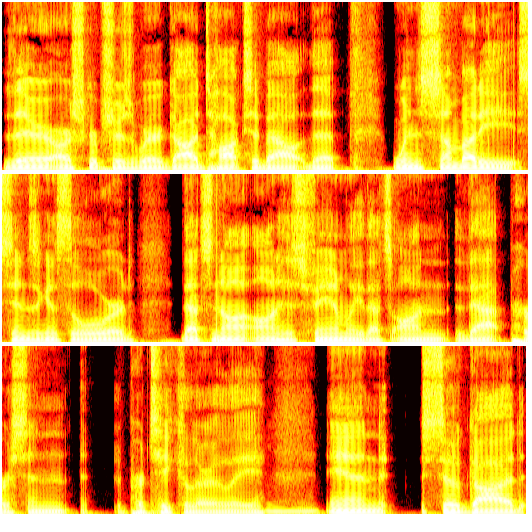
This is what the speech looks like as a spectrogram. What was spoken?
there are scriptures where god talks about that when somebody sins against the lord that's not on his family that's on that person particularly mm-hmm. and so god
